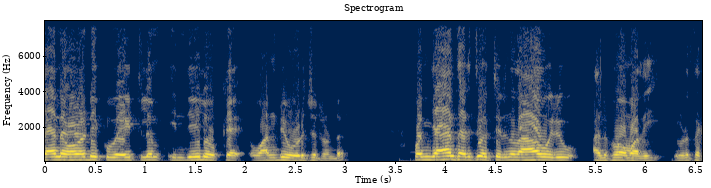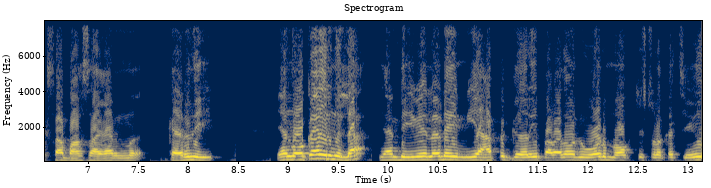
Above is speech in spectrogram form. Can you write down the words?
ഞാൻ ഓൾറെഡി കുവൈറ്റിലും ഇന്ത്യയിലും ഒക്കെ വണ്ടി ഓടിച്ചിട്ടുണ്ട്. അപ്പൊ ഞാൻ ധരിച്ചു വെച്ചിരുന്നത് ആ ഒരു അനുഭവം മതി. ഇവിടുത്തെ എക്സാം പാസ്സാകാനെന്ന് കരുതി. ഞാൻ നോക്കാതിരുന്നില്ല. ഞാൻ ഡി വി എല്ലുടെയും ഈ ആപ്പിൽ കയറി പറയുന്ന ഒരുപാട് മോക്ക് ടെസ്റ്റുകളൊക്കെ ചെയ്ത്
